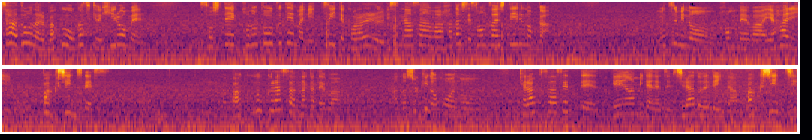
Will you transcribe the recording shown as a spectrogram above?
さあどうなる爆豪勝樹のヒーロー名？そしてこのトークテーマについてこられるリスナーさんは果たして存在しているのか？内海の本命はやはり爆心地です。爆豪クラスターの中ではあの初期の方のキャラクター設定の原案みたいなやつにちらっと出ていた爆心地っ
